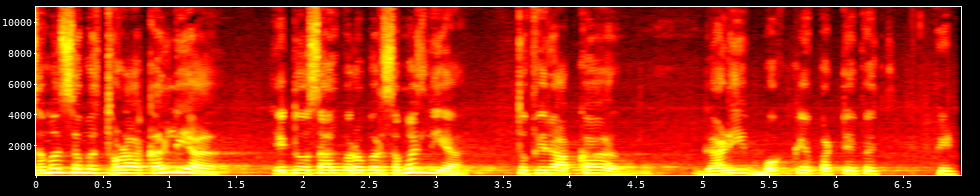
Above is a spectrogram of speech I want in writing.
समझ समझ थोड़ा कर लिया एक दो साल बरोबर समझ लिया तो फिर आपका गाड़ी मुक्त के पट्टे पे फिर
